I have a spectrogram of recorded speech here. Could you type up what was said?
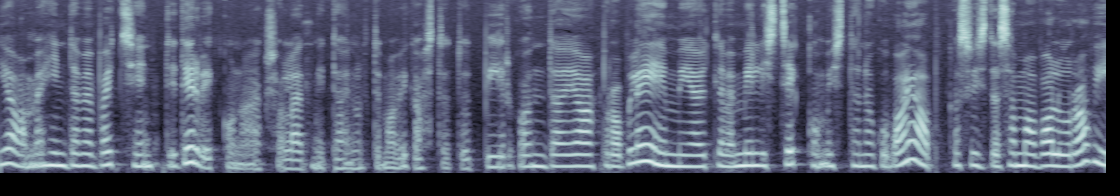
jaa, me hindame patsienti tervikuna, eks ole, et mitte ainult tema vigastatud piirkonda ja probleemi ja ütleme, millist sekkumist ta nagu vajab, kas või sedasama valuravi,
